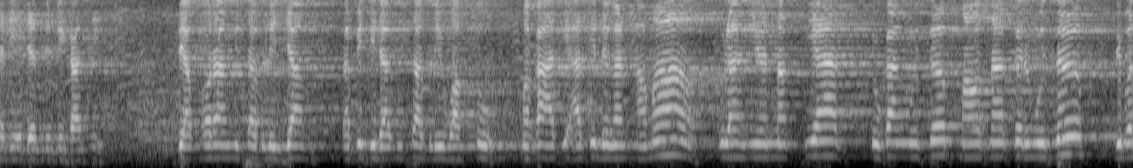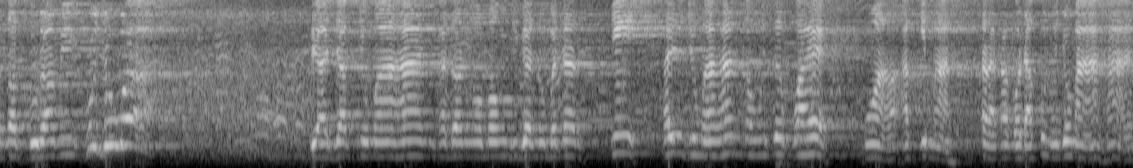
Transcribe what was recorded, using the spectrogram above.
jadi identifikasi. Setiap orang bisa beli jam, tapi tidak bisa beli waktu. Maka hati-hati dengan amal. Ulah nyian maksiat, tukang ngusep, maut naker ngusep, dibetot gurami kujuba diajak Jumahan kadon ngomong juga nu bener. Ki ayo Jumahan tong useup wae. Moal akimah taraka godaku nu Jumahan.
